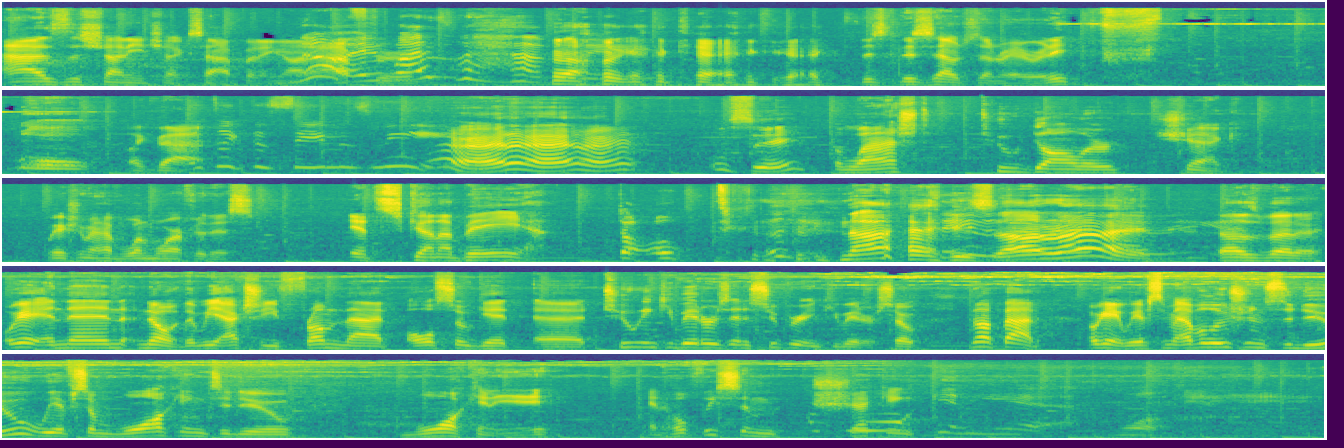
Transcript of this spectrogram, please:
as the shiny check's happening. not No, after. it was happening. okay, okay, okay. This this is how it's done. Right, ready? Like that. That's like the same as me. All right, all right, all right. We'll see. The last two dollar check. We actually might have one more after this. It's gonna be. Oh, nice. All right. That was better. Okay, and then no, then we actually from that also get uh, two incubators and a super incubator. So not bad. Okay, we have some evolutions to do. We have some walking to do. Walking here, and hopefully some checking.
